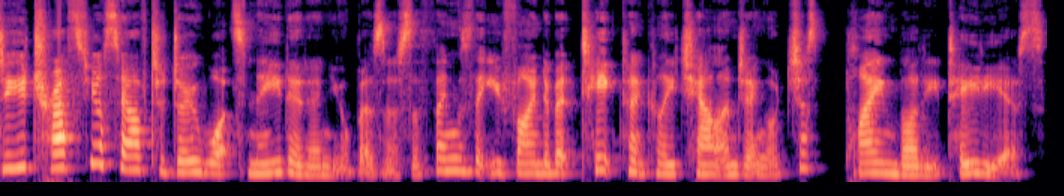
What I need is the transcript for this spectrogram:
do you trust yourself to do what's needed in your business, the things that you find a bit technically challenging or just plain bloody tedious?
